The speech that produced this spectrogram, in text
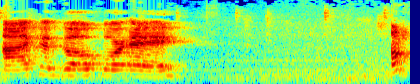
I could go for a.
